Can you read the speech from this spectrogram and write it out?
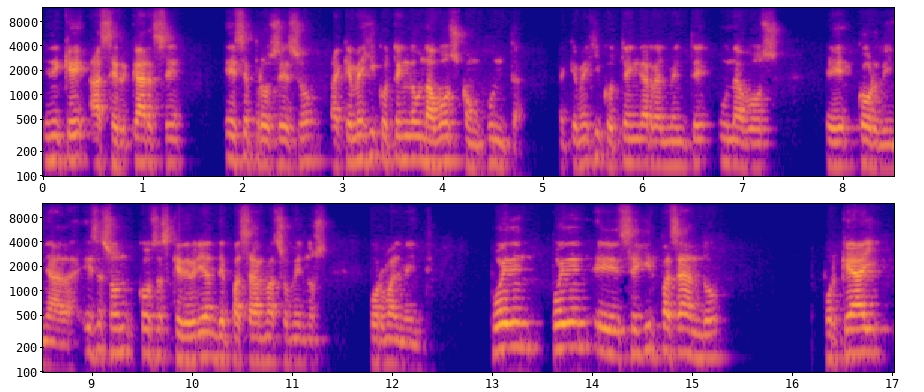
Tiene que acercarse ese proceso a que México tenga una voz conjunta, a que México tenga realmente una voz eh, coordinada. Esas son cosas que deberían de pasar más o menos formalmente. Pueden, pueden eh, seguir pasando porque hay,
